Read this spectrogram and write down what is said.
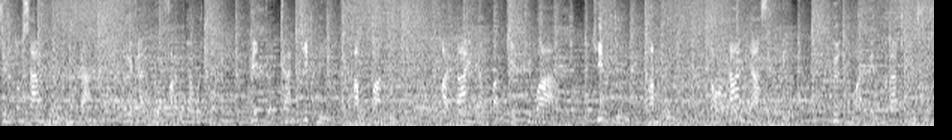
จึงต้องสร้างภูมิคุ้มกันโดยการปลูกฝังเยาวชน ให้เกิดการคิดดีทำความดีภายใต้แนวความคิดที่ว่า คิดดีทำดีต่อต้านยาเสพติด พื่อถวายเป็นพระราชกุศล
